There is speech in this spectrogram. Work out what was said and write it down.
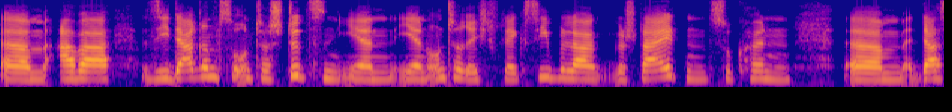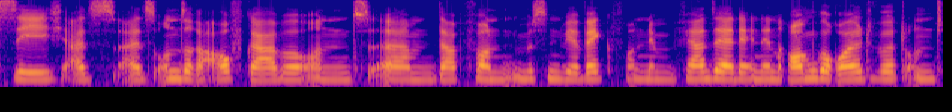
Ähm, aber sie darin zu unterstützen, ihren, ihren Unterricht flexibler gestalten zu können, ähm, das sehe ich als, als unsere Aufgabe und ähm, davon müssen wir weg von dem Fernseher, der in den Raum gerollt wird und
